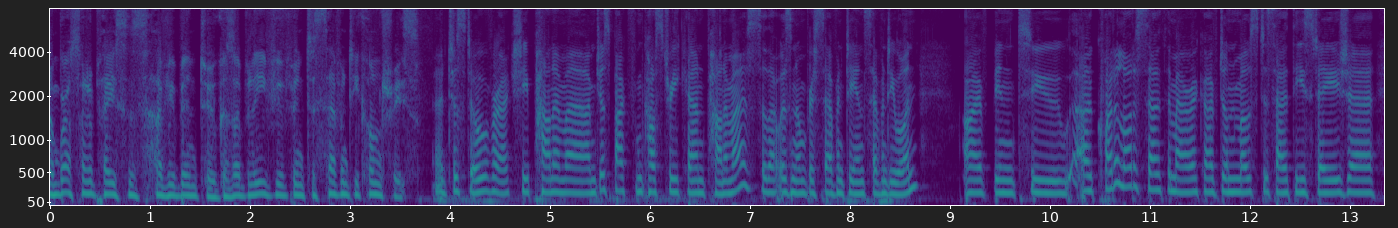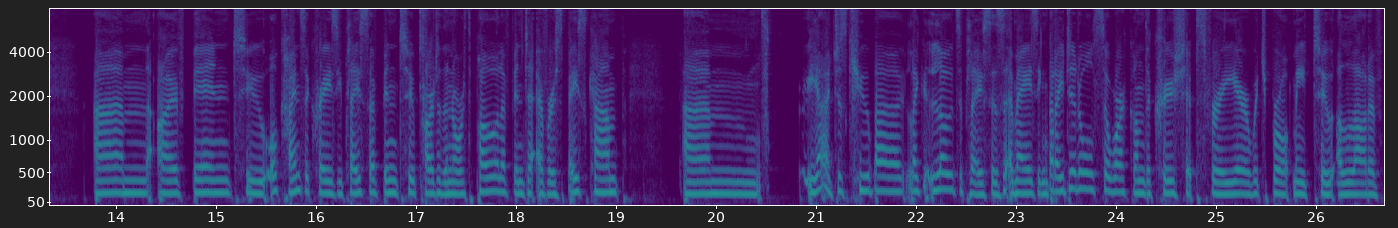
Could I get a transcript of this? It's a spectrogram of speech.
And what sort of places have you been to? Because I believe you've been to 70 countries. Uh, just over, actually. Panama. I'm just back from Costa Rica and Panama. So that was number 70 and 71. I've been to uh, quite a lot of South America. I've done most of Southeast Asia. Um, I've been to all kinds of crazy places. I've been to part of the North Pole. I've been to Everest Base Camp. Um, yeah, just Cuba, like loads of places, amazing. But I did also work on the cruise ships for a year, which brought me to a lot of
